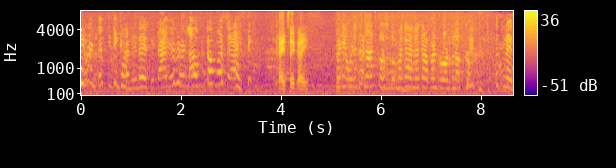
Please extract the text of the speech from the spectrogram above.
आई म्हणतात की ते घाणेरडं आहे ते काय म्हटलं ऑक्टोपस आहे. खायचंय काय? पण एवढे जण आज कॉस्को मध्ये आलो तर आपण रोड ब्लॉक करतच नाहीत.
